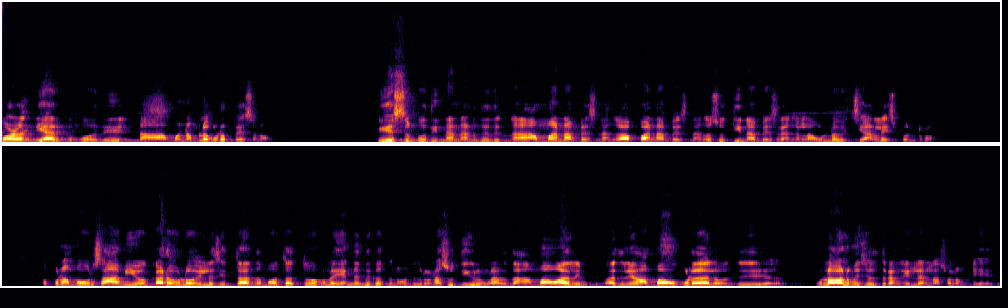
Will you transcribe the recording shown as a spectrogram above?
குழந்தையா இருக்கும்போது நாம நம்மளை கூட பேசணும். பேசும்போது என்ன நடந்ததுன்னா அம்மா என்ன பேசுனாங்க அப்பா என்ன பேசுனாங்க சுற்றி என்ன பேசுகிறாங்கலாம் உள்ளே வச்சு அனலைஸ் பண்ணுறோம் அப்போ நம்ம ஒரு சாமியோ கடவுளோ இல்லை சித்தாந்தமோ தத்துவங்களோ எங்கேருந்து கற்றுன்னு வந்துக்கிறோம்னா சுற்றிக்கிறவங்களால தான். அம்மாவும் அதில் அதுலேயும் அம்மாவும் கூட அதில் வந்து உள்ள ஆளுமை செலுத்துகிறாங்க இல்லைன்னா சொல்ல முடியாது.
